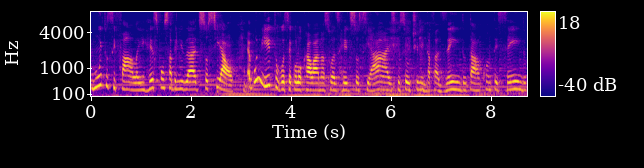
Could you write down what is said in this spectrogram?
muito se fala em responsabilidade social. É bonito você colocar lá nas suas redes sociais que o seu time está fazendo, está acontecendo,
